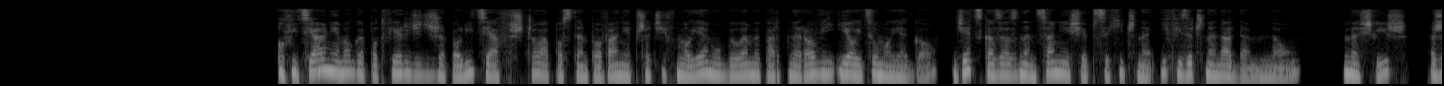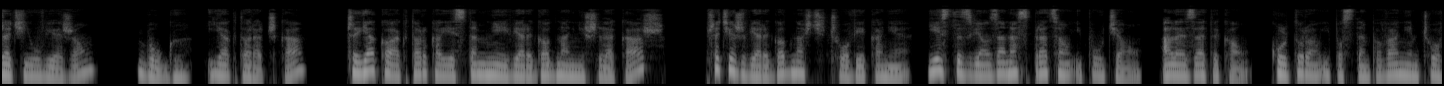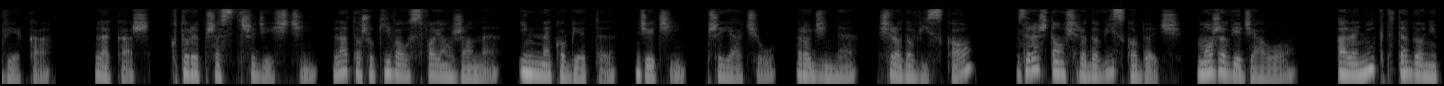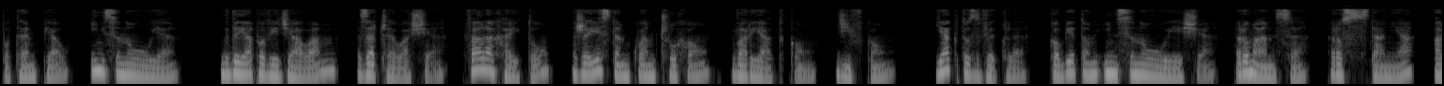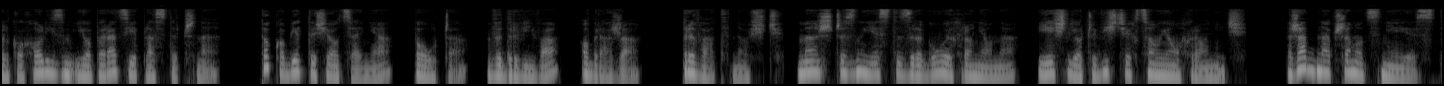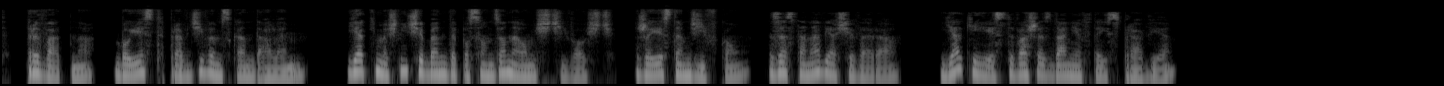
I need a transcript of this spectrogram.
Oficjalnie mogę potwierdzić, że policja wszczęła postępowanie przeciw mojemu byłemu partnerowi i ojcu mojego dziecka za znęcanie się psychiczne i fizyczne nade mną. Myślisz, że ci uwierzą? Bóg, i aktoreczka? Czy jako aktorka jestem mniej wiarygodna niż lekarz? Przecież wiarygodność człowieka nie jest związana z pracą i płcią, ale z etyką, kulturą i postępowaniem człowieka. Lekarz, który przez 30 lat oszukiwał swoją żonę, inne kobiety, dzieci, przyjaciół, rodzinę, środowisko? Zresztą środowisko być, może wiedziało. Ale nikt tego nie potępiał, insynuuje. Gdy ja powiedziałam, zaczęła się fala hejtu, że jestem kłamczuchą, wariatką, dziwką. Jak to zwykle, kobietom insynuuje się, romanse, rozstania, alkoholizm i operacje plastyczne. To kobiety się ocenia, poucza, wydrwiwa, obraża. Prywatność mężczyzn jest z reguły chroniona, jeśli oczywiście chcą ją chronić. Żadna przemoc nie jest prywatna, bo jest prawdziwym skandalem. Jak myślicie będę posądzona o mściwość, że jestem dziwką? Zastanawia się Wera. Jakie jest wasze zdanie w tej sprawie?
